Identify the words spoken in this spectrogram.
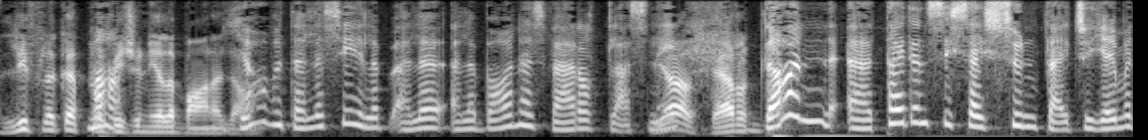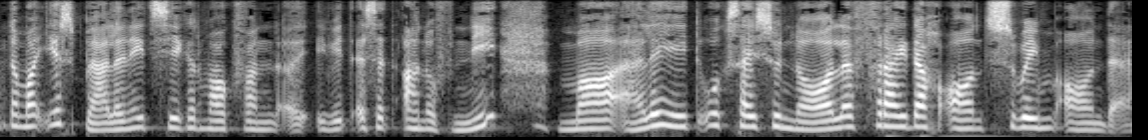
lieflike professionele bane daar. Ja, want hulle sê hulle hulle hulle bane is wêreldklas, né? Ja, is wêreldklas. Dan uh, tydens die seisoentyd, so jy moet nou maar eers belle net seker maak van uh, jy weet is dit aan of nie, maar hulle het ook seisonale Vrydag aand swemaande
